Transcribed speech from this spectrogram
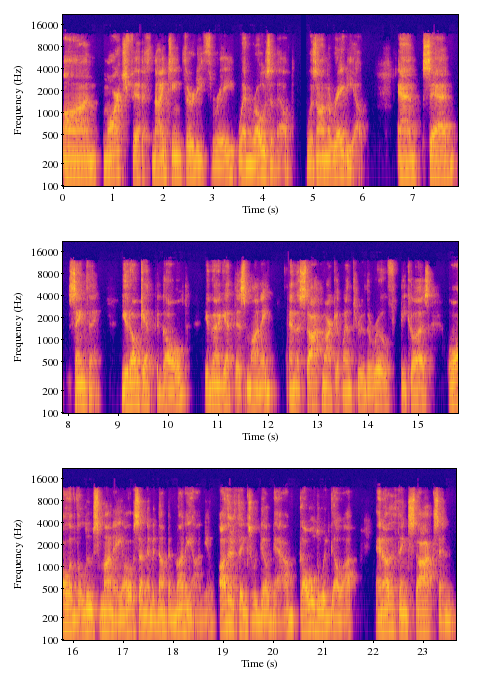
on March 5th, 1933, when Roosevelt was on the radio and said, same thing. You don't get the gold, you're going to get this money. And the stock market went through the roof because all of the loose money, all of a sudden they were dumping money on you. Other things would go down, gold would go up, and other things, stocks and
